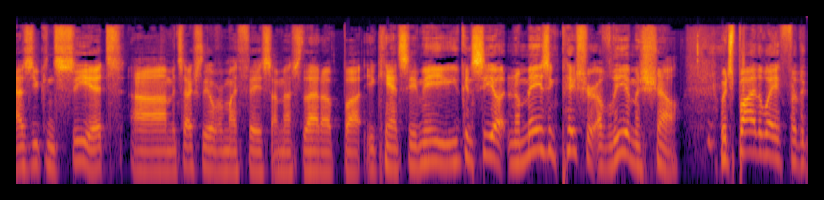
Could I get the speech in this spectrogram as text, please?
as you can see it, um, it's actually over my face. I messed that up, but you can't see me. You can see a, an amazing picture of Lea Michele, which, by the way, for the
